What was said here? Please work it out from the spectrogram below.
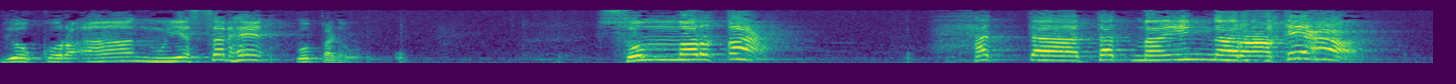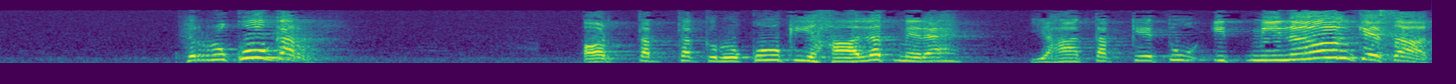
جو قرآن میسر ہے، وہ پڑھو۔ سمرقع حتى تطمئن راقعا۔ پھر رکو کر۔ اور تب تک رکو کی حالت میں رہ۔ یہاں تک کہ تو اطمینان کے ساتھ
